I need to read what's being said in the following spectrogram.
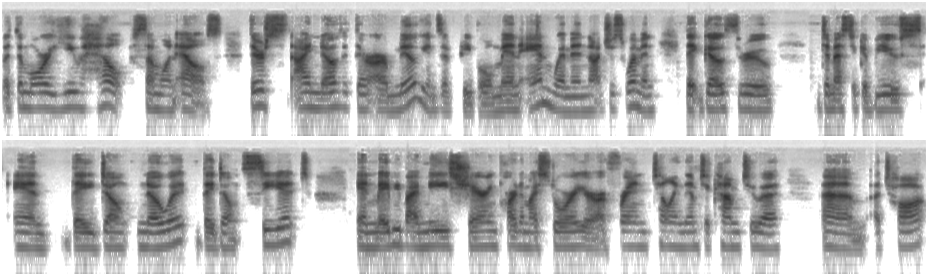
but the more you help someone else there's i know that there are millions of people men and women not just women that go through domestic abuse and they don't know it, they don't see it. And maybe by me sharing part of my story or a friend telling them to come to a, um, a talk,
